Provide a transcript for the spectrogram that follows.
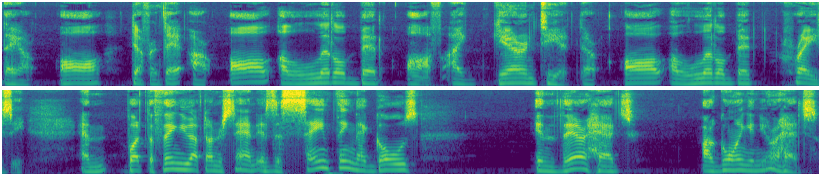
They are all different. They are all a little bit off. I guarantee it. They're all a little bit crazy. And but the thing you have to understand is the same thing that goes in their heads are going in your heads.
